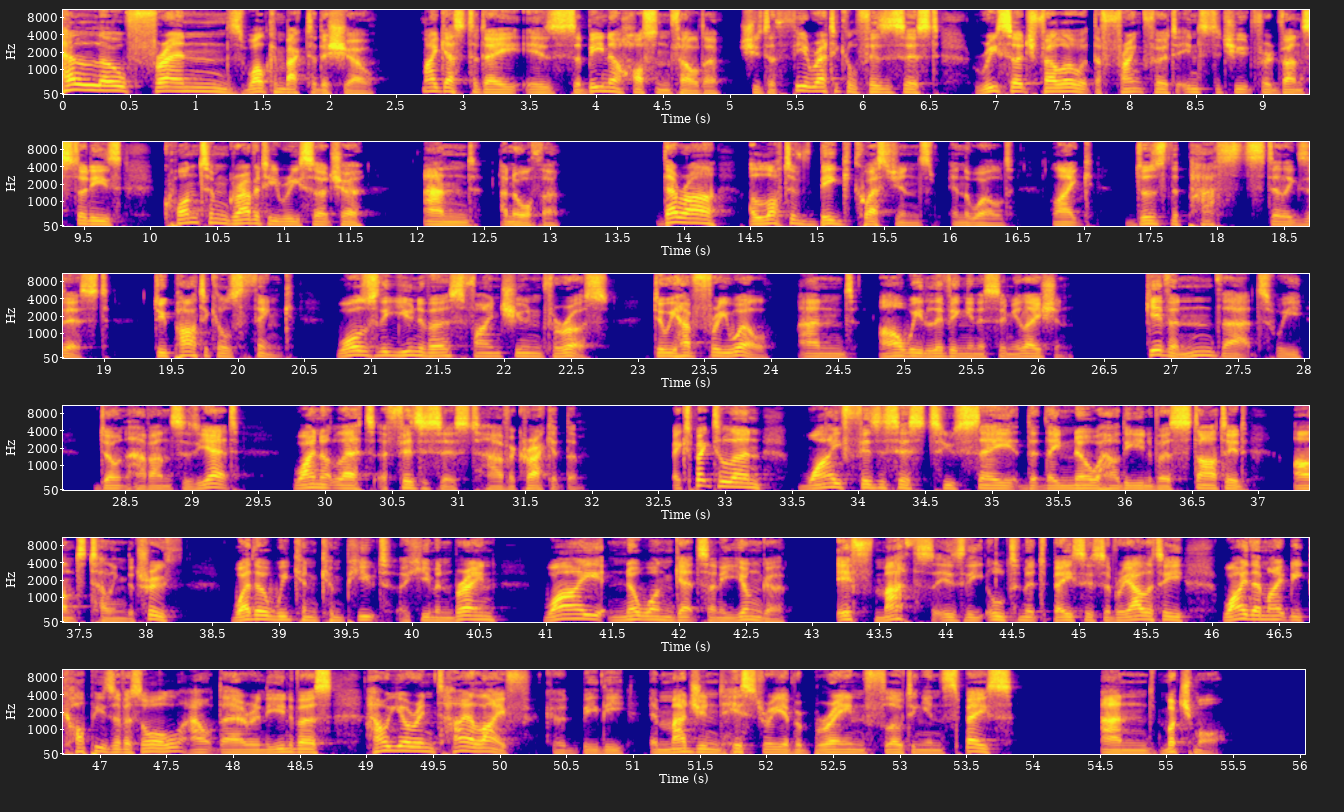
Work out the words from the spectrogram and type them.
Hello, friends. Welcome back to the show. My guest today is Sabine Hossenfelder. She's a theoretical physicist, research fellow at the Frankfurt Institute for Advanced Studies, quantum gravity researcher, and an author. There are a lot of big questions in the world, like does the past still exist? Do particles think? Was the universe fine tuned for us? Do we have free will? And are we living in a simulation? Given that we don't have answers yet, why not let a physicist have a crack at them? Expect to learn why physicists who say that they know how the universe started aren't telling the truth, whether we can compute a human brain, why no one gets any younger, if maths is the ultimate basis of reality, why there might be copies of us all out there in the universe, how your entire life could be the imagined history of a brain floating in space, and much more.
